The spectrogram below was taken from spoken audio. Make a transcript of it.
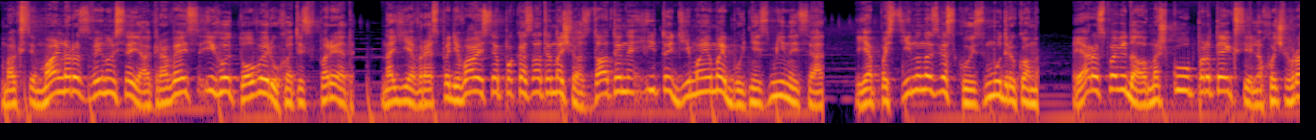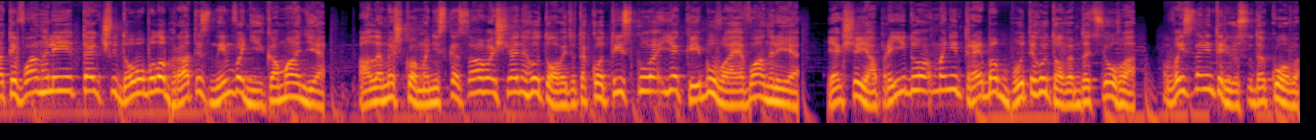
Максимально розвинувся як гравець і готовий рухатись вперед. На євро сподіваюся показати на що здатен, і тоді моє майбутнє зміниться. Я постійно на зв'язку із Мудриком. Я розповідав Мешку про те, як сильно хочу грати в Англії, та як чудово було б грати з ним в одній команді. Але Мешко мені сказав, що я не готовий до такого тиску, який буває в Англії. Якщо я приїду, мені треба бути готовим до цього. Визнав інтерв'ю Судакова.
